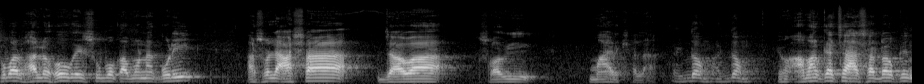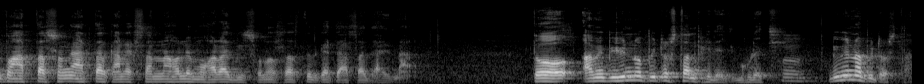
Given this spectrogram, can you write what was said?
সবার ভালো হোক, এই শুভ কামনা করি। আসলে আসা যাওয়া সবই মায়ের খেলা। একদম একদম। এবং আমার কাছে আসাটাও কিন্তু আত্মার সঙ্গে আত্মার কানেকশান না হলে মহারাজ বিশ্বনাথ শাস্ত্রীর কাছে আসা যায় না। তো আমি বিভিন্ন পীঠস্থান ফিরে ঘুরেছি। বিভিন্ন পীঠস্থান।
